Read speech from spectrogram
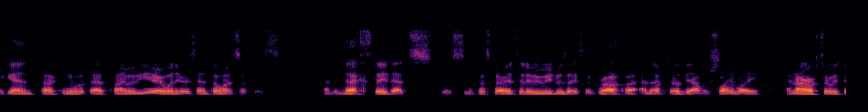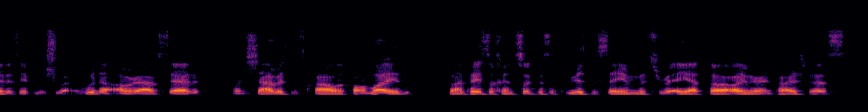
Again, talking about that time of year when they were sent home on Sukkot. And the next day, that's what Simcha started today, we read was Isa Bracha, and after was Yamud Shleimai, and after we said it's Sefer Yeshua. Huna Amarav said, when Shabbos is Chal and Chal Moed, so on Pesach and Sukkot, the is the same, it's Re'ei Ata Omer and Parashas,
